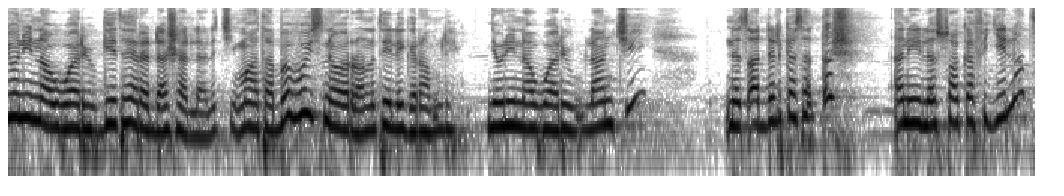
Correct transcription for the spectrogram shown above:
ዮኒን አዋሪው ጌታ ይረዳሻል አለች። ማታ በ voice ነው ያወራነው ቴሌግራም ላይ ዮኒን አዋሪው ለአንቺ ነጻ እድል ከሰጠሽ እኔ ለእሷ ከፍዬላት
